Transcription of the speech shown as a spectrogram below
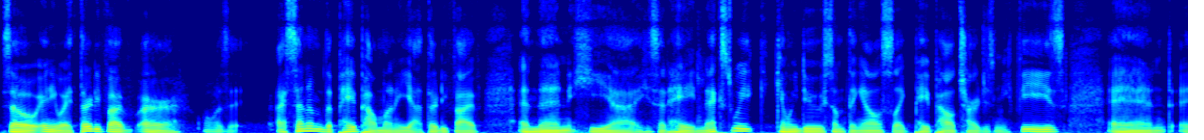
So anyway, thirty five or what was it? I sent him the PayPal money, yeah, 35, and then he uh, he said, "Hey, next week can we do something else? Like PayPal charges me fees, and uh,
